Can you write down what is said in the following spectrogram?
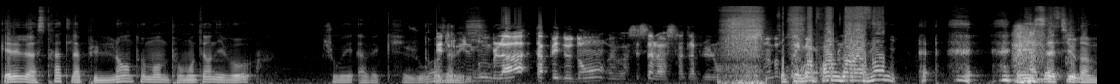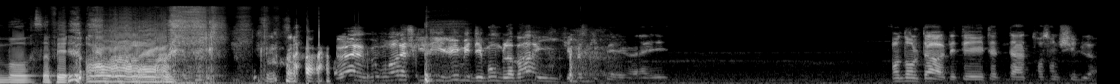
Quelle est la strat la plus lente au monde pour monter en niveau? Jouer avec Je joue, trois Mettez amis. une bombe là, tapez dedans, euh, c'est ça la strat la plus Ça peut pourquoi- reprendre dans la vie Et il sature à mort, ça fait. Ouais, vous comprenez ce qu'il dit, lui il met des bombes là-bas, il sait pas ce qu'il fait. dans le tas, t'es- t'es- t'es- t'as 300 de shield là.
